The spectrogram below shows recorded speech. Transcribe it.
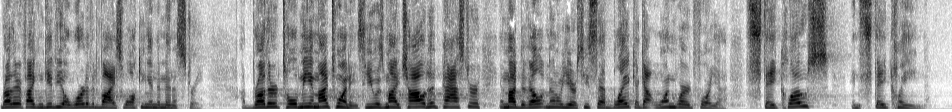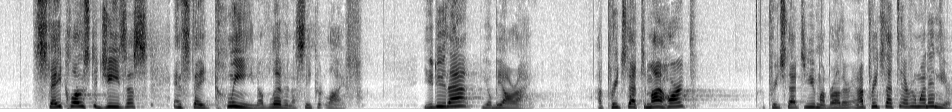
brother, if I can give you a word of advice walking into ministry, a brother told me in my 20s, he was my childhood pastor in my developmental years. He said, Blake, I got one word for you stay close and stay clean. Stay close to Jesus and stay clean of living a secret life. You do that, you'll be all right. I preach that to my heart. I preach that to you, my brother, and I preach that to everyone in here.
